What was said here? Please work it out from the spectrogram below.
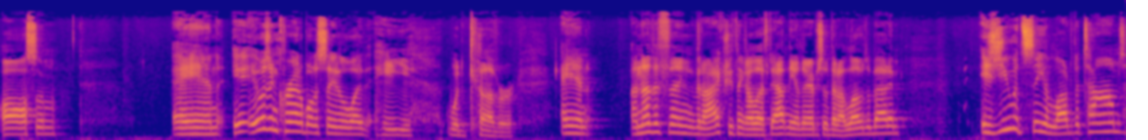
awesome, and it, it was incredible to see the way that he would cover. And another thing that I actually think I left out in the other episode that I loved about him is you would see a lot of the times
